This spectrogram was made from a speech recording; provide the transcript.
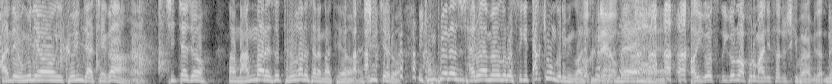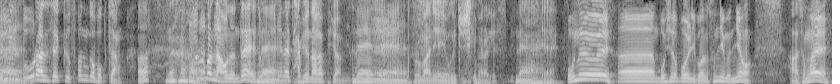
아 근데 용민이 형이 그림 자체가 네. 진짜 저 아, 막말에서 들어가는 사람 같아요. 실제로 이 종편에서 자료화면으로 쓰기 딱 좋은 그림인 것 같습니다. 그래요? 네. 아 이거 이걸로 앞으로 많이 써주시기 바랍니다. 늘 네. 노란색 그 선거 복장, 어? 이걸로만 나오는데 좀 네. 화면에 다변화가 필요합니다. 네, 네. 앞으로 많이 애용해 주시기 바라겠습니다. 네. 예. 오늘 어, 모셔볼 이번 손님은요. 아 정말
